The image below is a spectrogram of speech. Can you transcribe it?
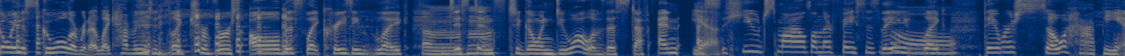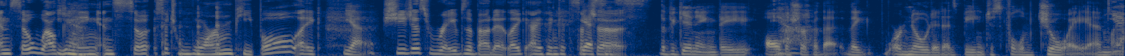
going to school or whatever, like having to like traverse all this like crazy like distance to go and do all of this stuff. And Yeah. huge smiles on their faces. They like they were so happy and so welcoming and so such warm people. Like Yeah. she just raves about it. Like I think it's such yeah, a since the beginning, they all the Yeah. Sherpa that they were noted as being just full of joy and like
